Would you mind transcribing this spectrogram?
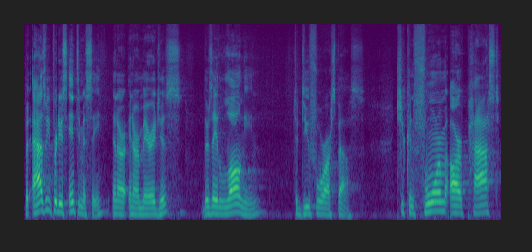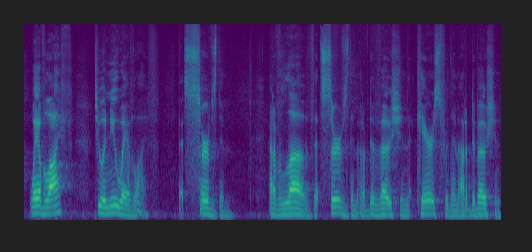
But as we produce intimacy in our, in our marriages, there's a longing to do for our spouse, to conform our past way of life to a new way of life that serves them out of love that serves them, out of devotion that cares for them, out of devotion.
